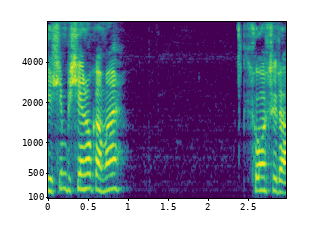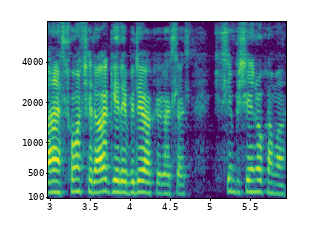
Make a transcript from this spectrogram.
Kesin bir şey yok ama son sıra, ha, son sıra girebilir arkadaşlar. Kesin bir şey yok ama.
